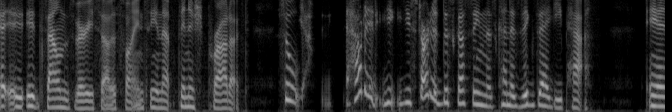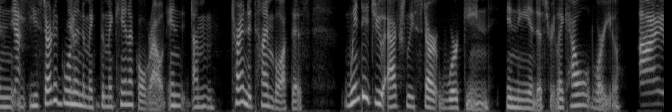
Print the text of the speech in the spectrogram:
it, it sounds very satisfying seeing that finished product. So yeah. how did you, you started discussing this kind of zigzaggy path and yes. you started going yeah. into me- the mechanical route and i'm trying to time block this. When did you actually start working in the industry? Like how old were you? I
